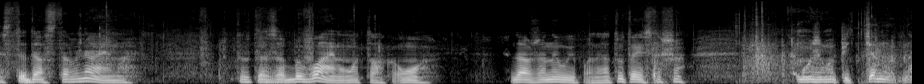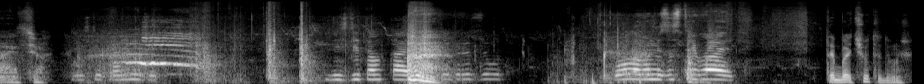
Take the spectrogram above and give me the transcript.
Ось туди вставляємо. Тут забиваємо отак. О. Сюди вже не випаде. А тут, якщо що, можемо підтягнути навіть цю. везде промежут. Везде толкают, везде грызут. Головами застревают. Тебе чути, думаєш?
